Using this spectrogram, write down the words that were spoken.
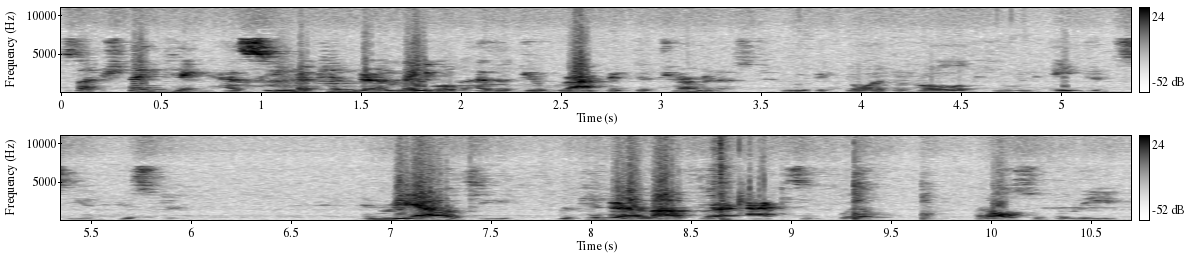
Such thinking has seen Mackinder labeled as a geographic determinist who ignored the role of human agency in history. In reality, Mackinder allowed for acts of will, but also believed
